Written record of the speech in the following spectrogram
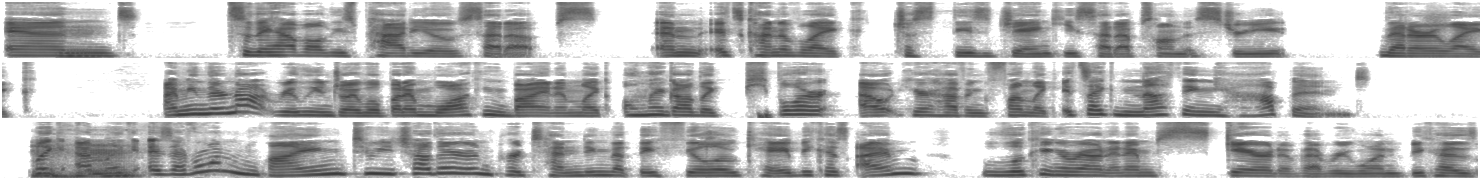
And so they have all these patio setups and it's kind of like just these janky setups on the street that are like, I mean, they're not really enjoyable, but I'm walking by and I'm like, oh my God, like people are out here having fun. Like it's like nothing happened. Like I'm like, is everyone lying to each other and pretending that they feel okay? Because I'm looking around and I'm scared of everyone because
